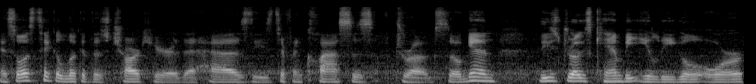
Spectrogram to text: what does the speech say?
and so let's take a look at this chart here that has these different classes of drugs. So again, these drugs can be illegal or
